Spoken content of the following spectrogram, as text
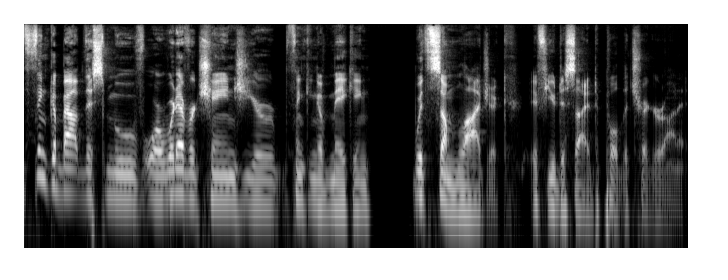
think about this move or whatever change you're thinking of making with some logic if you decide to pull the trigger on it.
